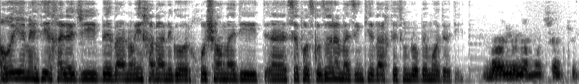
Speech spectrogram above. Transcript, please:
آقای مهدی خلجی به برنامه خبرنگار خوش آمدید. سپاسگزارم از اینکه وقتتون رو به ما دادید. ممنونم متشکرم.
